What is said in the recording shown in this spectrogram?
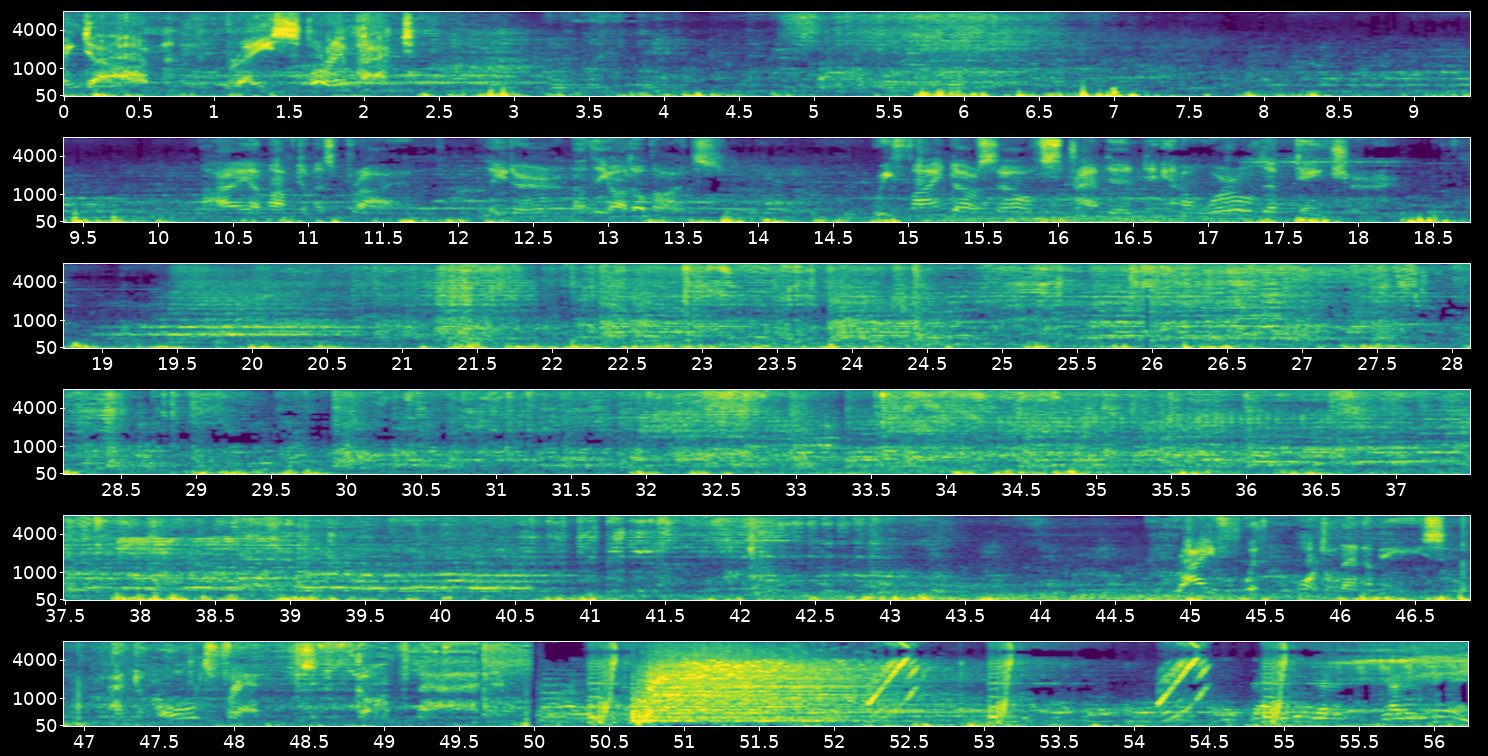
going down. Brace for impact. I am Optimus Prime, leader of the Autobots. We find ourselves stranded in a world of danger.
